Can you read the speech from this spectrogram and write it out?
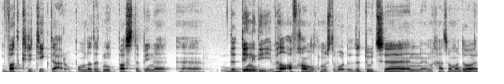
wat kritiek daarop. Omdat het niet paste binnen de dingen die wel afgehandeld moesten worden. De toetsen en, en gaat zo maar door.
